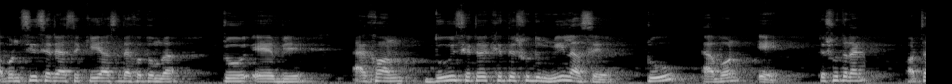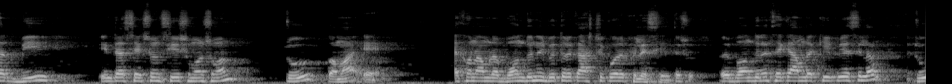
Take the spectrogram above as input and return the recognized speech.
এবং সি সেটে আছে কী আছে দেখো তোমরা। টু এ বি এখন দুই সেটের ক্ষেত্রে শুধু মিল আছে টু এবং এ তো সুতরাং অর্থাৎ বি ইন্টারসেকশন সি সমান সমান টু কমা এ এখন আমরা বন্ধনীর ভিতরে কাজটি করে ফেলেছি। তো ওই বন্ধনী থেকে আমরা কি পেয়েছিলাম? টু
